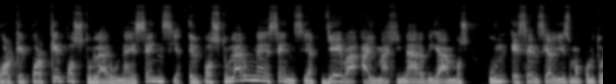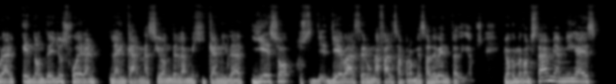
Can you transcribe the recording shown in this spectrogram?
Porque ¿por qué postular una esencia? El postular una esencia lleva a imaginar, digamos, un esencialismo cultural en donde ellos fueran la encarnación de la mexicanidad y eso pues, lleva a ser una falsa promesa de venta, digamos. Lo que me contestaba mi amiga es,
